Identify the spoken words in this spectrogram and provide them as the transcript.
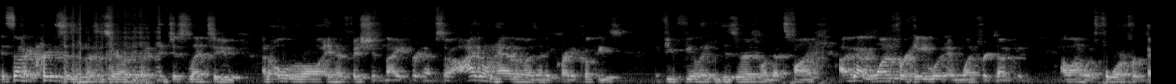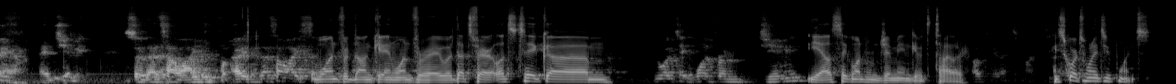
it's not a criticism necessarily, but it just led to an overall inefficient night for him. So I don't have him as any credit cookies. If you feel like he deserves one, that's fine. I've got one for Haywood and one for Duncan, along with four for Bam and Jimmy. So that's how I. That's how I. One for Duncan, one for Haywood. That's fair. Let's take um You want to take one from Jimmy? yeah, let's take one from Jimmy and give it to Tyler. Okay, that's fine. He scored 22 points.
